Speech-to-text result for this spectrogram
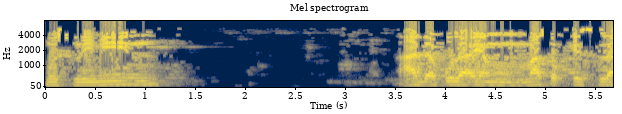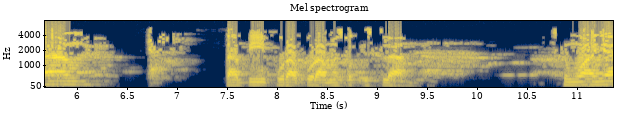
muslimin. Ada pula yang masuk Islam tapi pura-pura masuk Islam. Semuanya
